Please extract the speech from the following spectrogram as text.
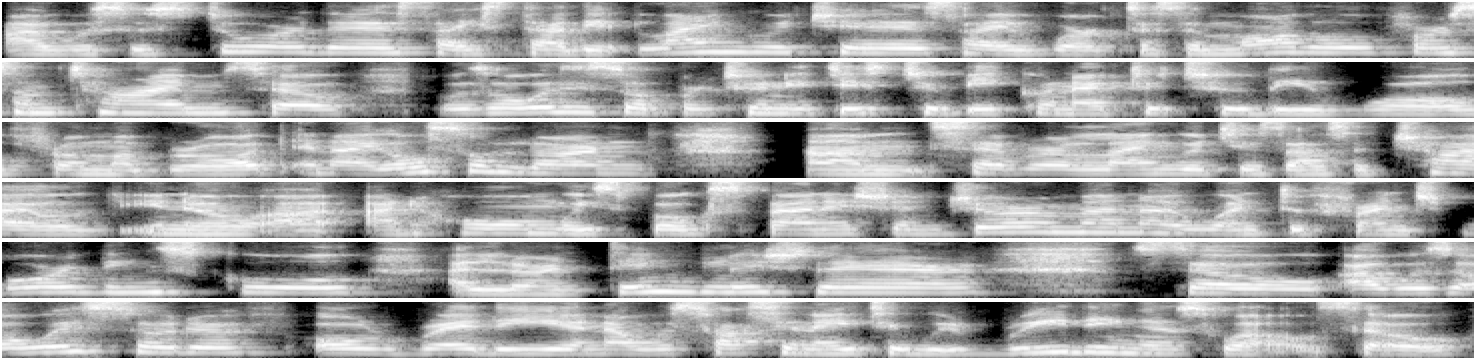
I was a stewardess. I studied languages. I worked as a model for some time. So there was always these opportunities to be connected to the world from abroad. And I also learned um, several languages as a child. You know, uh, at home we spoke Spanish and German. I went to French boarding school. I learned English there. So I was always sort of already, and I was fascinated with reading as well. So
